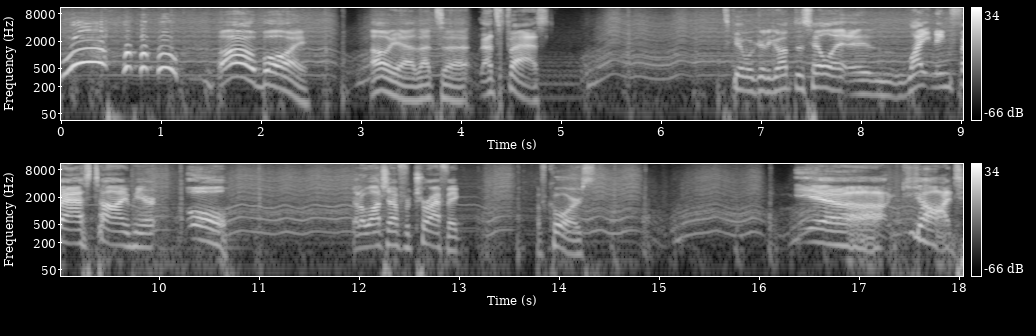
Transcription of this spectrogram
Woo! Oh boy. Oh yeah, that's uh that's fast. Let's get. We're gonna go up this hill in lightning fast time here. Oh, gotta watch out for traffic, of course. Yeah, God,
